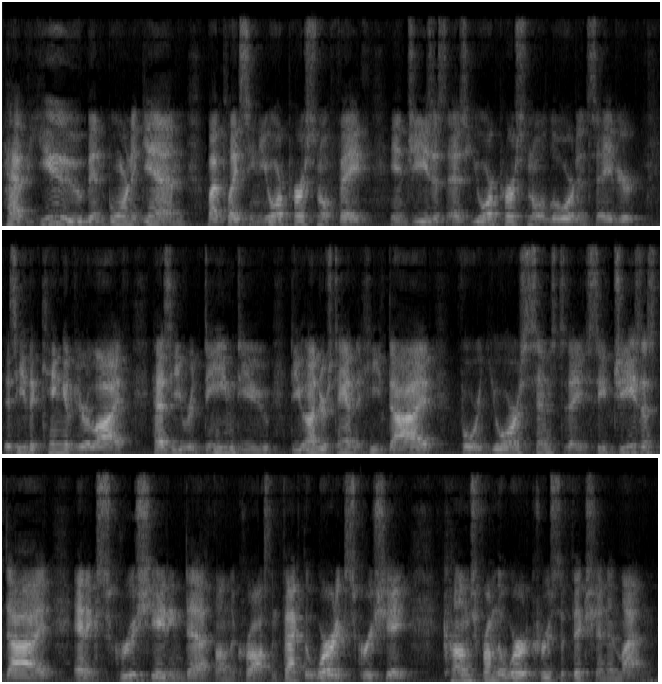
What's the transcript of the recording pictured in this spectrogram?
have you been born again by placing your personal faith in Jesus as your personal Lord and Savior? Is he the king of your life? Has he redeemed you? Do you understand that he died for your sins today. You see, Jesus died an excruciating death on the cross. In fact, the word excruciate comes from the word crucifixion in Latin.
